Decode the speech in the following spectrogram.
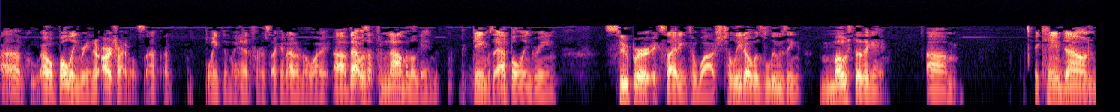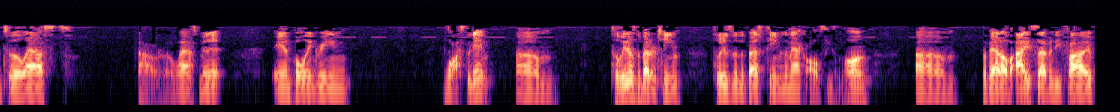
uh, who, oh, Bowling Green. They're arch rivals. I, I blanked in my head for a second. I don't know why. Uh, that was a phenomenal game. The game was at Bowling Green. Super exciting to watch. Toledo was losing most of the game. Um, it came down to the last, I don't know, last minute, and Bowling Green lost the game. Um, Toledo's the better team. Toledo's been the best team in the MAC all season long. Um, the Battle of I-75,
